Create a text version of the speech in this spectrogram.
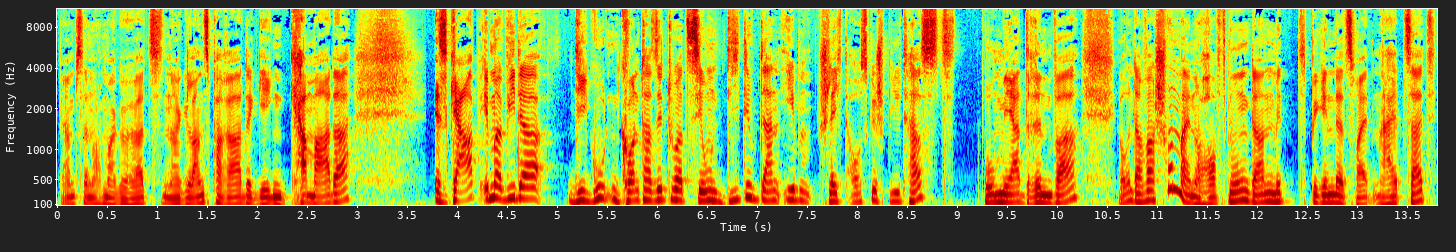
wir haben es ja nochmal gehört, einer Glanzparade gegen Kamada. Es gab immer wieder die guten Kontersituationen, die du dann eben schlecht ausgespielt hast wo mehr drin war. Ja, und da war schon meine Hoffnung dann mit Beginn der zweiten Halbzeit,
